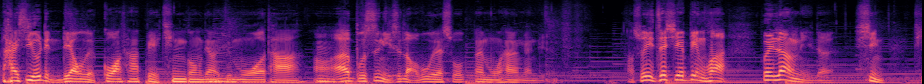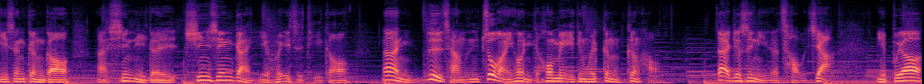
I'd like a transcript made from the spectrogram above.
还是有点撩的，刮他背、轻功这样去摸他啊，嗯、而不是你是老布在说在摸他的感觉。所以这些变化会让你的性提升更高啊，新你的新鲜感也会一直提高。那你日常你做完以后，你的后面一定会更更好。再就是你的吵架，你不要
